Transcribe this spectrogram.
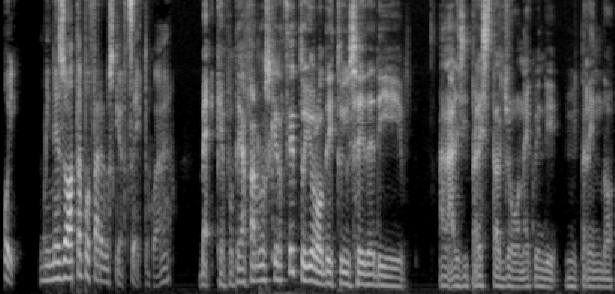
Poi Minnesota può fare lo scherzetto qua, eh. Beh, che poteva fare lo scherzetto, io l'ho detto in sede di analisi prestagione, quindi mi prendo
